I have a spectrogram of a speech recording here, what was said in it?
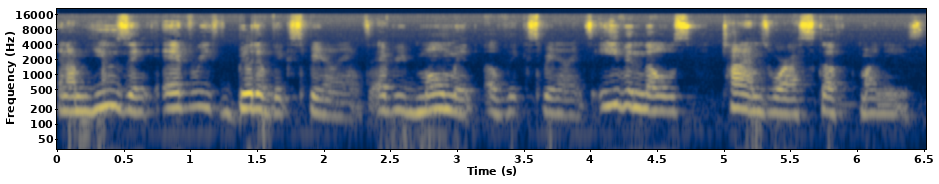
And I'm using every bit of experience, every moment of experience, even those times where I scuffed my knees.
